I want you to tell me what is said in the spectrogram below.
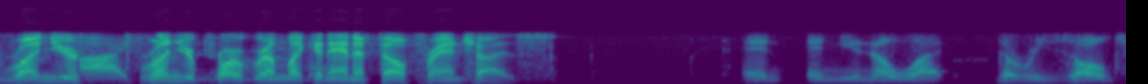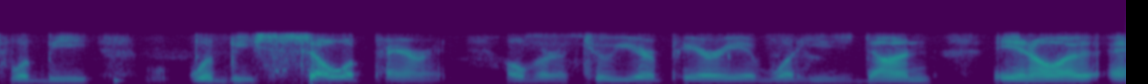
run your I run your program like an. NFL franchise. and and you know what the results would be would be so apparent over a two year period what he's done you know uh,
